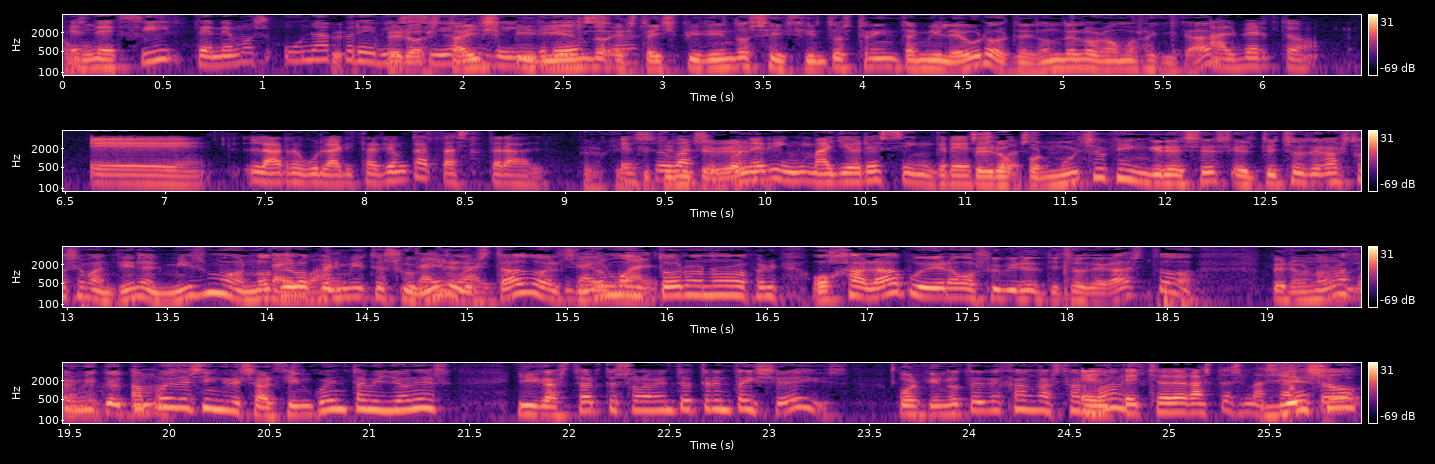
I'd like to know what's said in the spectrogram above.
Es decir, tenemos una previsión pero estáis de pidiendo, ingresos. estáis pidiendo 630.000 euros. ¿De dónde los vamos a quitar? Alberto, eh, la regularización catastral, ¿Pero qué- eso va a suponer in- mayores ingresos. Pero por mucho que ingreses, el techo de gasto se mantiene el mismo. No Da te lo permite subir el Estado. El señor. Montoro no nos permite. Ojalá pudiéramos subir el techo de gasto. Pero no nos permite. Tú puedes ingresar 50 millones y gastarte solamente 36. Porque no te dejan gastar El más. techo de gasto es más Y alto eso,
